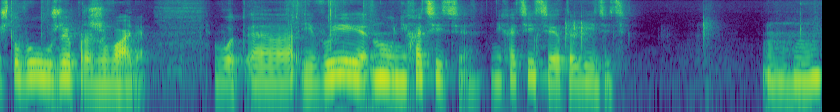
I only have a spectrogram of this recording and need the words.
что вы уже проживали. Вот, э, и вы, ну, не хотите, не хотите это видеть. Угу.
